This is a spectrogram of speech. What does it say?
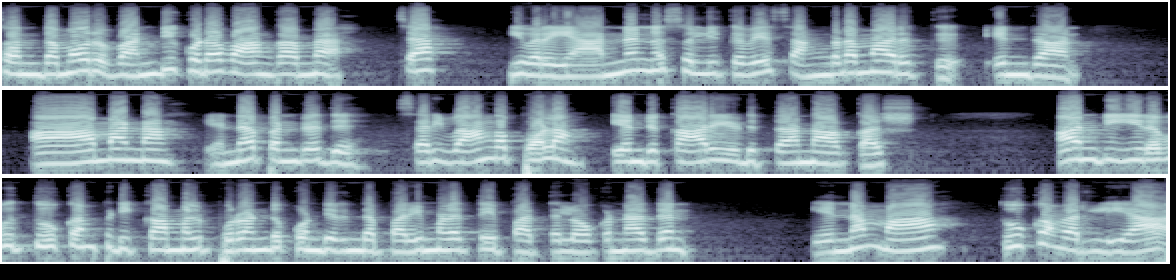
சொந்தமா ஒரு வண்டி கூட வாங்காம. ச்சே இவரை என் அண்ணன்னு சொல்லிக்கவே சங்கடமா இருக்கு என்றான். ஆமாண்ணா. என்ன பண்றது? சரி வாங்க போலாம் என்று காரை எடுத்தான் ஆகாஷ். அன்று இரவு தூக்கம் பிடிக்காமல் புரண்டு கொண்டிருந்த பரிமளத்தை பார்த்த லோகநாதன் என்னம்மா தூக்கம் வரலையா?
